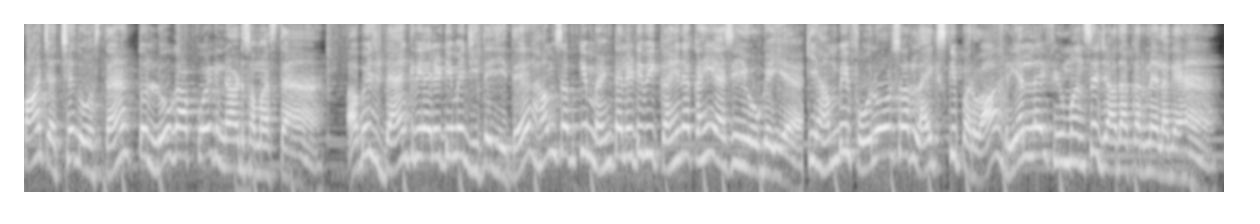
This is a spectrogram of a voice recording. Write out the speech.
पाँच अच्छे दोस्त हैं तो लोग आपको एक नर्ड समझते हैं। अब इस डैंक रियलिटी में जीते जीते हम सब की मेंटेलिटी भी कहीं ना कहीं ऐसी ही हो गई है कि हम भी फॉलोअर्स और लाइक्स की परवाह रियल लाइफ ह्यूमन से ज़्यादा करने लगे हैं।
